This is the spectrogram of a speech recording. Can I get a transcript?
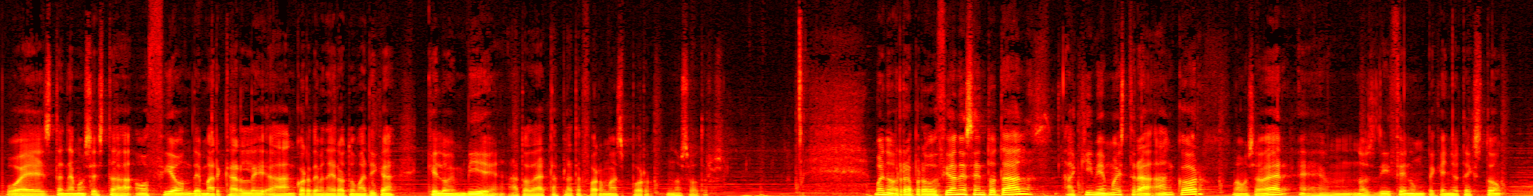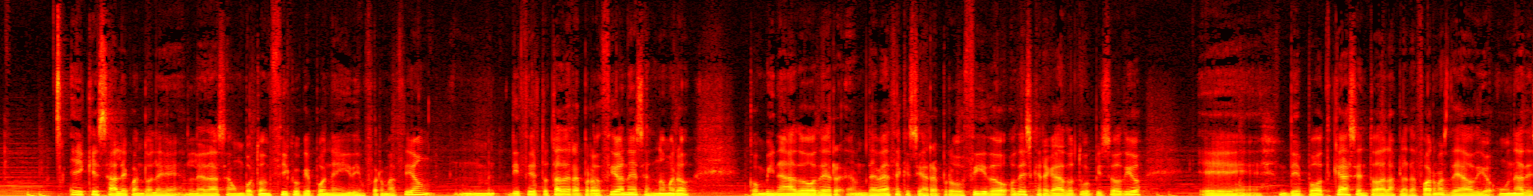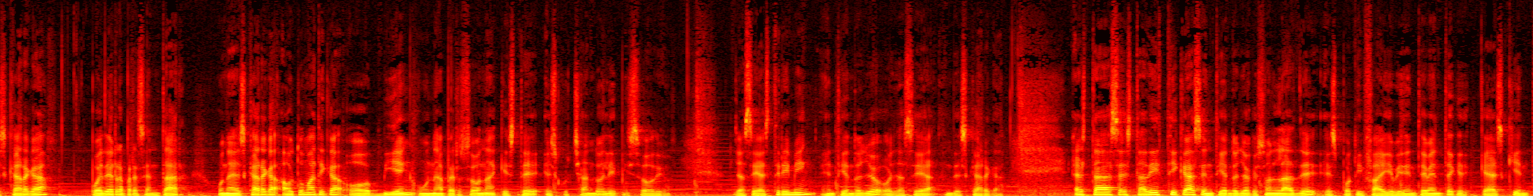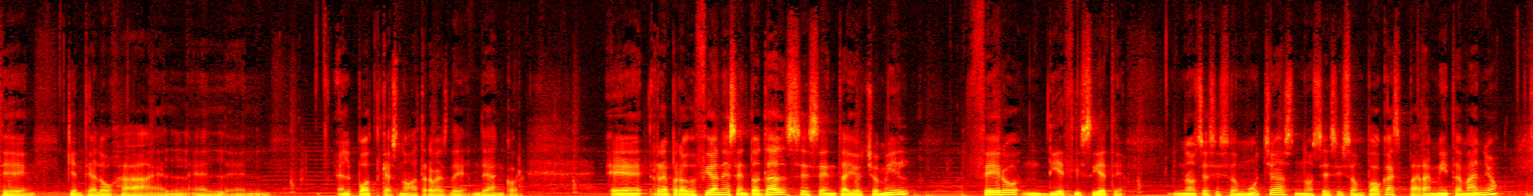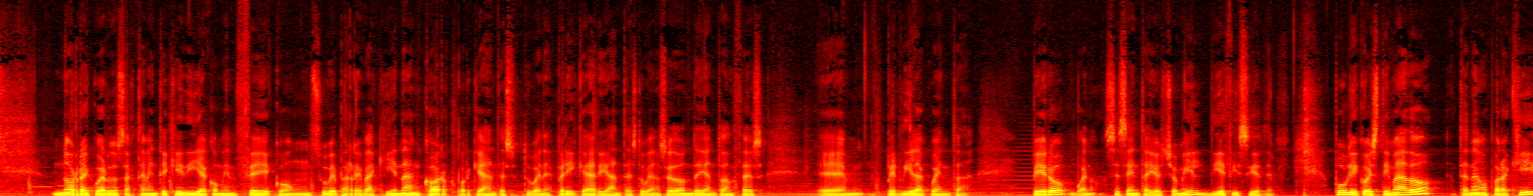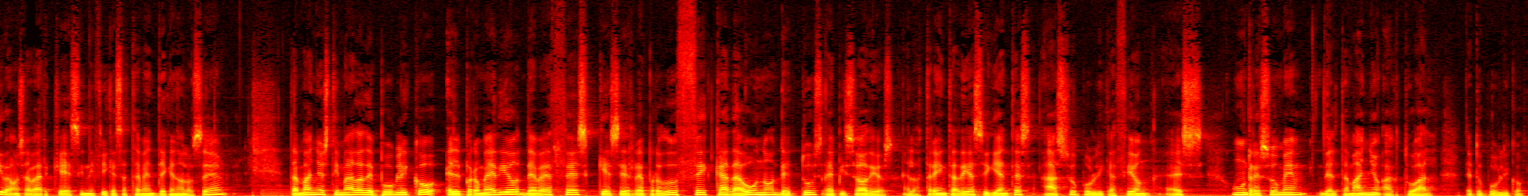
pues tenemos esta opción de marcarle a Anchor de manera automática que lo envíe a todas estas plataformas por nosotros. Bueno, reproducciones en total, aquí me muestra Anchor, vamos a ver, em, nos dicen un pequeño texto eh, que sale cuando le, le, das a un botoncito que pone ahí de información. Mm, dice total de reproducciones, el número combinado de, veces que se ha reproducido o descargado tu episodio eh, de podcast en todas las plataformas de audio. Una descarga puede representar una descarga automática o bien una persona que esté escuchando el episodio, ya sea streaming, entiendo yo, o ya sea descarga. Estas estadísticas entiendo yo que son las de Spotify, evidentemente, que, es quien te, quien te aloja el, podcast ¿no? a través de, de Anchor. Eh, reproducciones en total 68.017. No sé si son muchas, no sé si son pocas para mi tamaño. No recuerdo exactamente qué día comencé con Sube para arriba aquí en Anchor, porque antes estuve en Spreaker y antes estuve no sé dónde y entonces em, perdí la cuenta. pero bueno, 68.017. Público estimado, tenemos por aquí, vamos a ver qué significa exactamente que no lo sé. Tamaño estimado de público, el promedio de veces que se reproduce cada uno de tus episodios en los 30 días siguientes a su publicación. Es un resumen del tamaño actual de tu público.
